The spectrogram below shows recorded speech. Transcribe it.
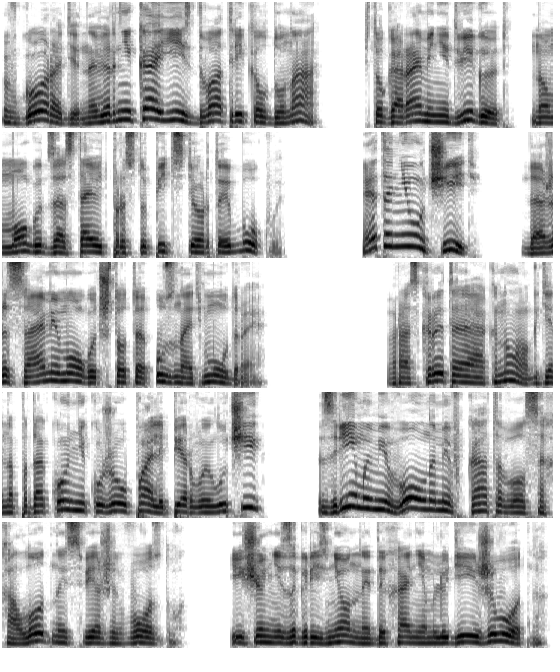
В городе наверняка есть два-три колдуна, что горами не двигают, но могут заставить проступить стертые буквы. Это не учить, даже сами могут что-то узнать мудрое. В раскрытое окно, где на подоконник уже упали первые лучи, зримыми волнами вкатывался холодный свежий воздух, еще не загрязненный дыханием людей и животных.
